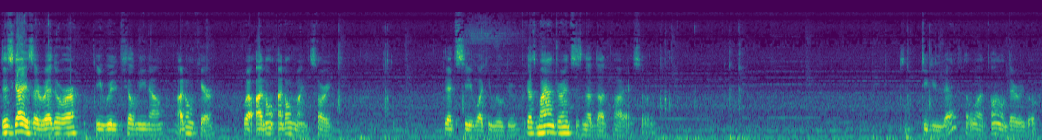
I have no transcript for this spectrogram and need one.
This guy is a red aura. He will kill me now. I don't care. Well, I don't. I don't mind. Sorry. Let's see what he will do. Because my endurance is not that high, so... Did, he left or what? Oh no, there we go.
